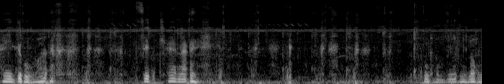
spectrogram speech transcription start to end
ให้ดูว่า ฟิตแค่ไหน เราวิ่งลง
